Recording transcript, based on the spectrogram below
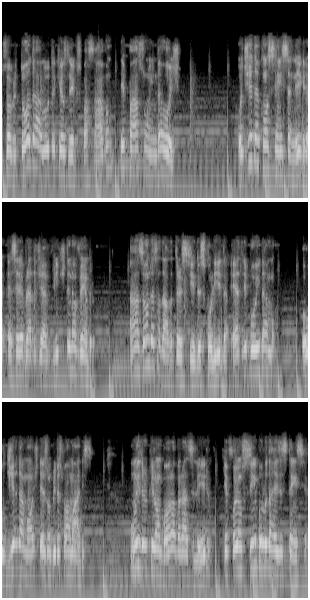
sobre toda a luta que os negros passavam e passam ainda hoje. O Dia da Consciência Negra é celebrado dia 20 de novembro. A razão dessa data ter sido escolhida é atribuída ao Dia da Morte de Zumbi dos Palmares, um líder quilombola brasileiro que foi um símbolo da resistência,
